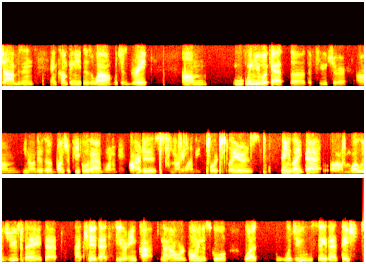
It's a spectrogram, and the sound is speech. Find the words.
jobs and and companies as well, which is great. Um, when you look at the the future, um, you know, there's a bunch of people that want to be artists. You know, they want to be sports players, things like that. Um, what would you say that that kid that's either in college now or going to school, what would you say that they sh-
